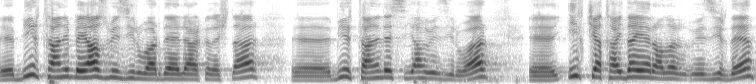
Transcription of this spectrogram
E, bir tane beyaz vezir var değerli arkadaşlar. E, bir tane de siyah vezir var. E, ilk yatayda yer alır vezirde.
